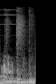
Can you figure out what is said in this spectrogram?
Oh.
